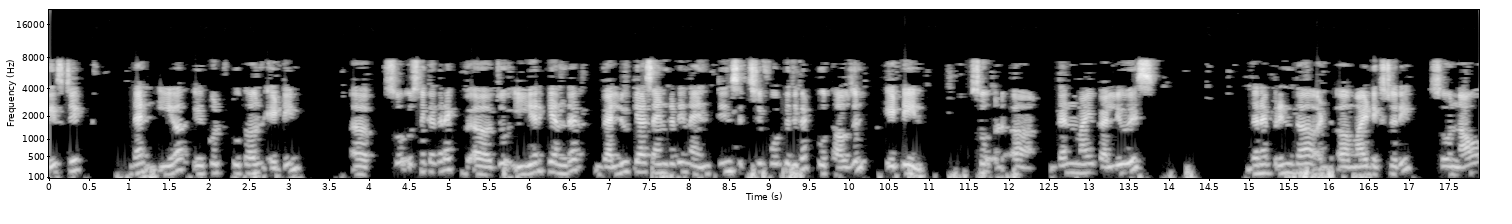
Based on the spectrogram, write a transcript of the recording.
this डेट देन ईयर इक्वल टू 2018 सो उसने क्या करा uh, जो ईयर के अंदर वैल्यू क्या साइन कर? दी 1964 की जगह 2018 so then my value is then I print the uh, my so now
